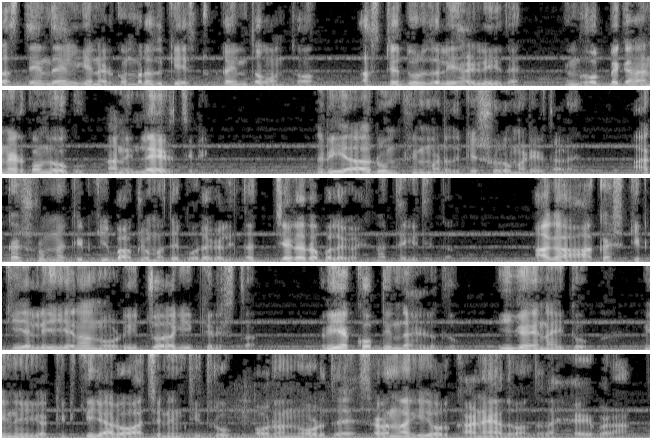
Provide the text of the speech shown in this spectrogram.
ರಸ್ತೆಯಿಂದ ಇಲ್ಲಿಗೆ ನಡ್ಕೊಂಬರೋದಕ್ಕೆ ಎಷ್ಟು ಟೈಮ್ ತಗೊಂತೋ ಅಷ್ಟೇ ದೂರದಲ್ಲಿ ಹಳ್ಳಿ ಇದೆ. ಹಿಂಗೆ ಹೋಗ್ಬೇಕಂದ್ರೆ ನಡ್ಕೊಂಡು ಹೋಗು, ನಾನು ಇಲ್ಲೇ ಇರ್ತೀನಿ. ರಿಯಾ ರೂಮ್ ಕ್ಲೀನ್ ಮಾಡೋದಕ್ಕೆ ಶುರು ಮಾಡಿರ್ತಾಳೆ. ಆಕಾಶ್ ರೂಮ್ನ ಕಿಟಕಿ ಬಾಗಿಲು ಮತ್ತು ಗೋಡೆಗಳಿಂದ ಜಡರ ಬಲೆಗಳನ್ನ ತೆಗಿತಿದ್ದ. ಆಗ ಆಕಾಶ್ ಕಿಟಕಿಯಲ್ಲಿ ಏನೋ ನೋಡಿ ಜೋರಾಗಿ ಕಿರಿಸ್ತ ರಿಯಾ ಕೋಪದಿಂದ ಹೇಳಿದ್ಲು, ಈಗ ಏನಾಯ್ತು? ನೀನು ಈಗ ಕಿಟಕಿ ಯಾರೋ ಆಚೆ ನಿಂತಿದ್ರು, ಅವ್ರನ್ನ ನೋಡಿದೆ ಸಡನ್ ಆಗಿ ಅವ್ರು ಕಾಣೆ ಆದ್ರು ಅಂತೆಲ್ಲ ಹೇಳ್ಬೇಡ ಅಂತ.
